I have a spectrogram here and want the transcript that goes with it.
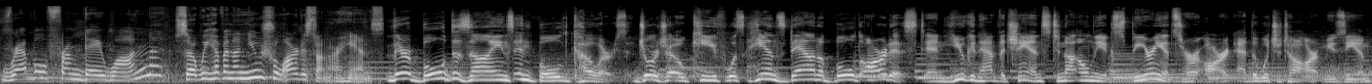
rebel from day one. So we have an unusual artist on our hands. They're bold designs and bold colors. Georgia O'Keeffe was hands down a bold artist, and you can have the chance to not only experience her art at the Wichita Art Museum,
